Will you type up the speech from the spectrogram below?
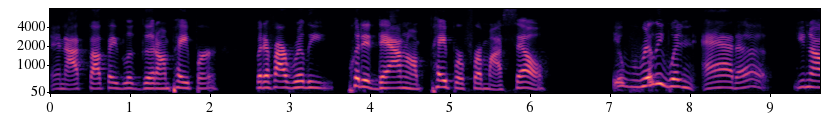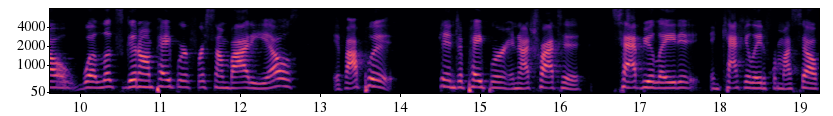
and i thought they looked good on paper But if I really put it down on paper for myself, it really wouldn't add up. You know, what looks good on paper for somebody else, if I put pen to paper and I try to tabulate it and calculate it for myself,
